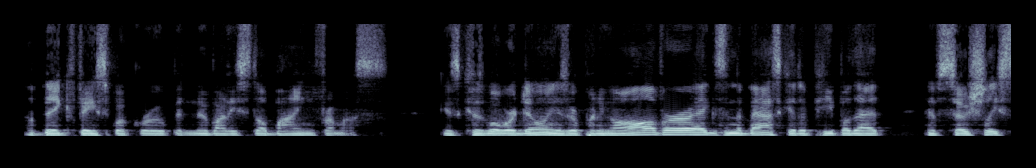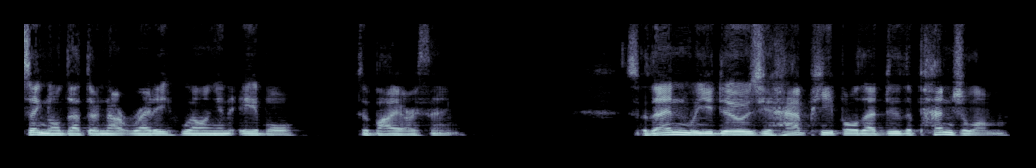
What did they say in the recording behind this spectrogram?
a, big Facebook group and nobody's still buying from us. Because what we're doing is we're putting all of our eggs in the basket of people that have socially signaled that they're not ready, willing, and able to buy our thing. So then what you do is you have people that do the pendulum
